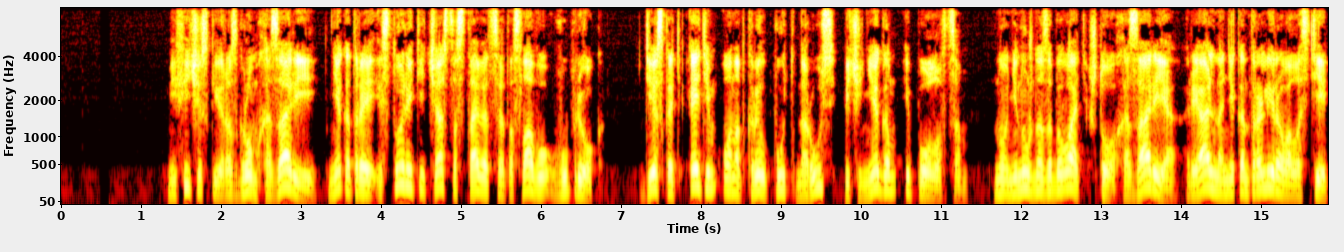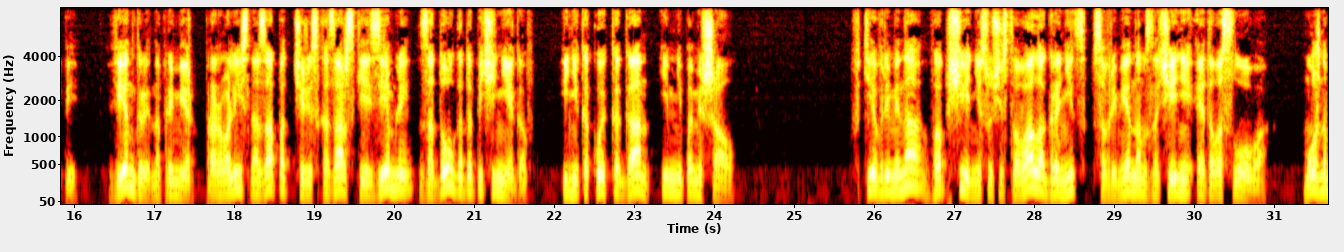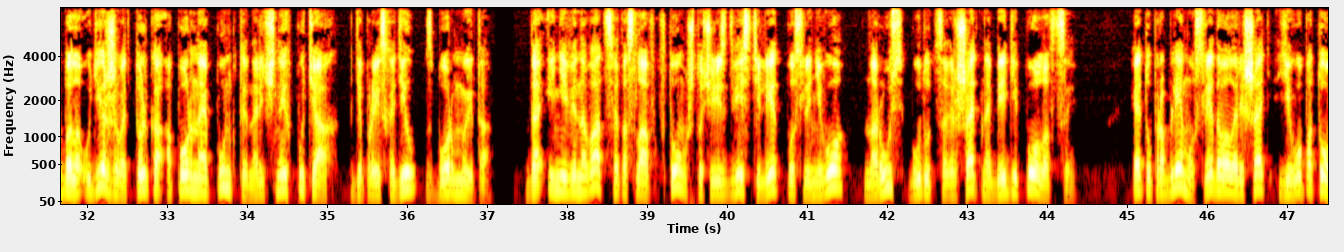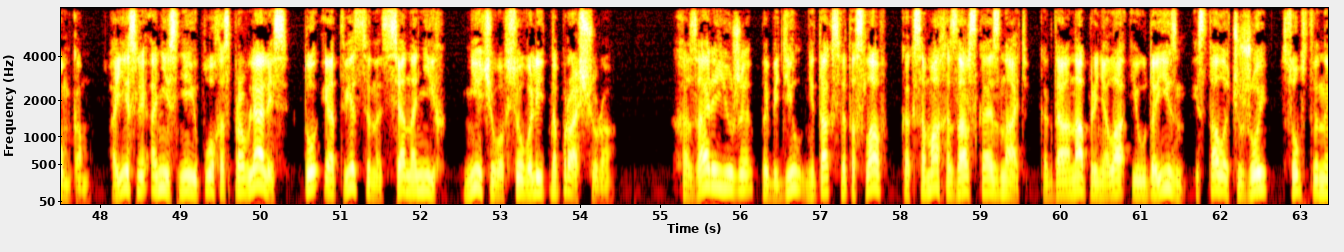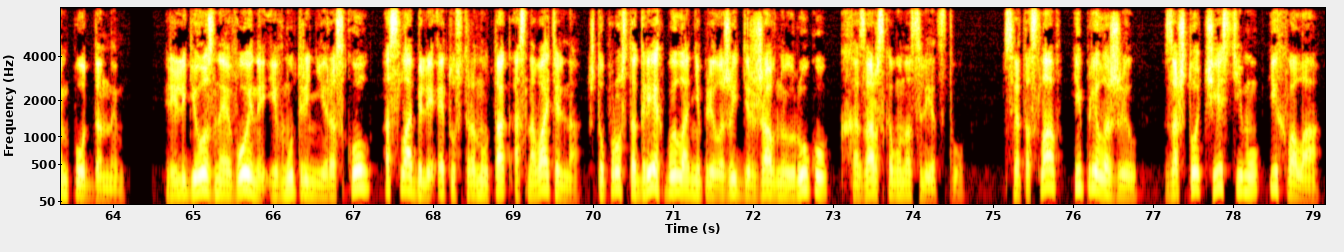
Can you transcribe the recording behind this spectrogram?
Мифический разгром Хазарии некоторые историки часто ставят Святославу в упрек. Дескать, этим он открыл путь на Русь печенегам и половцам. Но не нужно забывать, что Хазария реально не контролировала степи, Венгры, например, прорвались на запад через хазарские земли задолго до печенегов, и никакой Каган им не помешал. В те времена вообще не существовало границ в современном значении этого слова. Можно было удерживать только опорные пункты на речных путях, где происходил сбор мыта. Да и не виноват Святослав в том, что через 200 лет после него на Русь будут совершать набеги половцы. Эту проблему следовало решать его потомкам, а если они с нею плохо справлялись, то и ответственность вся на них, нечего все валить на пращура. Хазарию же победил не так Святослав, как сама хазарская знать, когда она приняла иудаизм и стала чужой собственным подданным. Религиозные войны и внутренний раскол ослабили эту страну так основательно, что просто грех было не приложить державную руку к хазарскому наследству. Святослав и приложил, за что честь ему и хвала.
